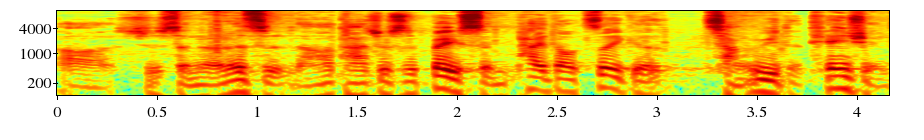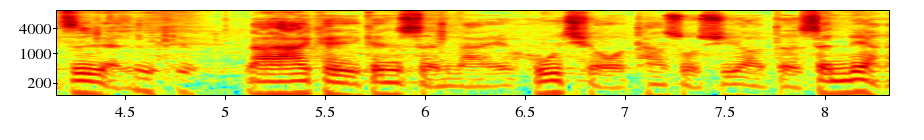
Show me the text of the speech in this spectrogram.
啊是神的儿子，然后他就是被神派到这个场域的天选之人，那他可以跟神来呼求他所需要的声量，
